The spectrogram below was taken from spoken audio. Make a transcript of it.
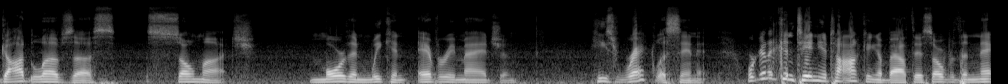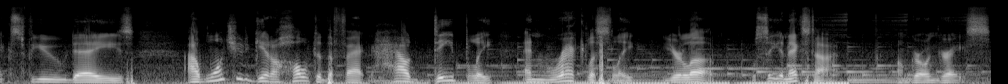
God loves us so much, more than we can ever imagine. He's reckless in it. We're going to continue talking about this over the next few days. I want you to get a hold of the fact how deeply and recklessly you're loved. We'll see you next time on Growing Grace.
